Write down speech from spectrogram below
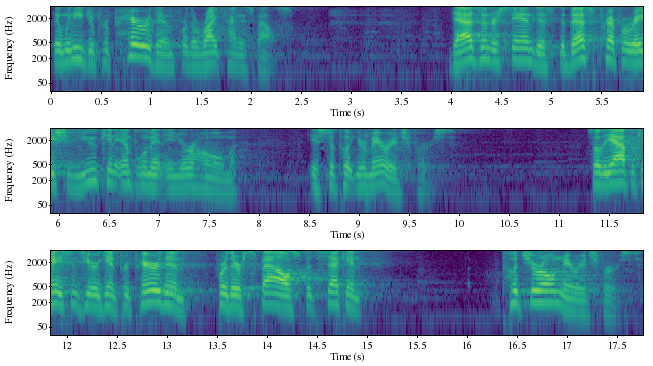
then we need to prepare them for the right kind of spouse. Dads, understand this. The best preparation you can implement in your home is to put your marriage first. So, the applications here again prepare them for their spouse, but second, put your own marriage first.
